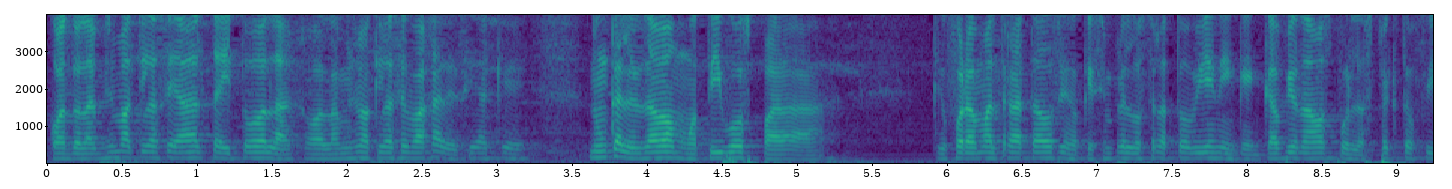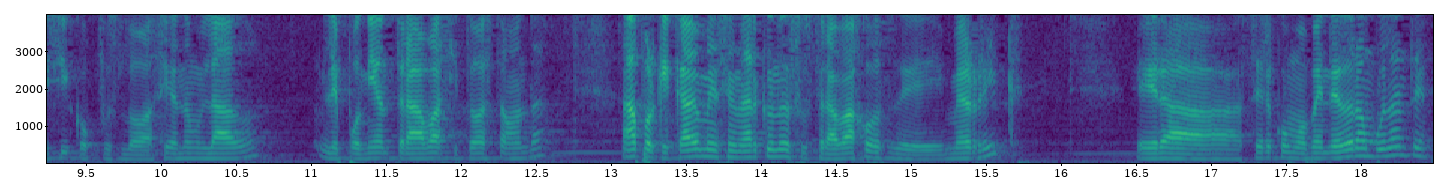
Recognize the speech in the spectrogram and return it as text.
cuando la misma clase alta y toda la, o la misma clase baja decía que nunca les daba motivos para que fuera maltratado, sino que siempre los trató bien y que en cambio nada más por el aspecto físico pues lo hacían a un lado, le ponían trabas y toda esta onda. Ah, porque cabe mencionar que uno de sus trabajos de Merrick era ser como vendedor ambulante,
